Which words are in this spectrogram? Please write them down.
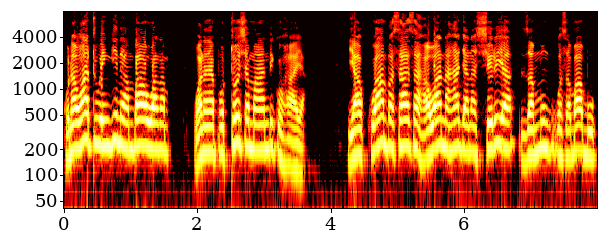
kuna watu wengine ambao wana, wanayapotosha maandiko haya ya kwamba sasa hawana haja na sheria za mungu kwa sababu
